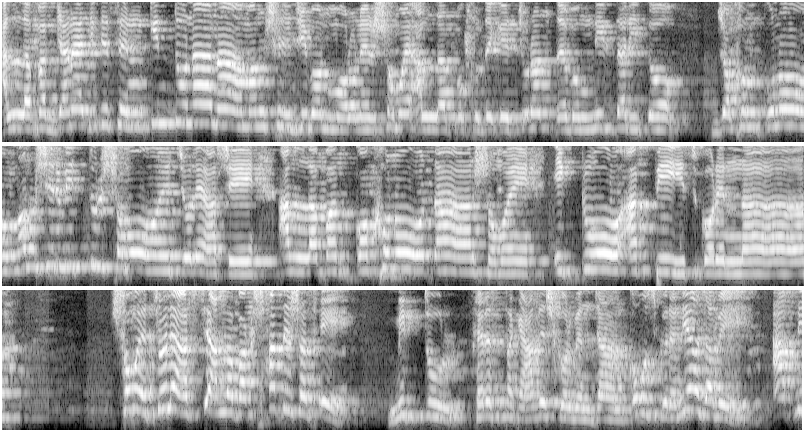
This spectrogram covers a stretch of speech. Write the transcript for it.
আল্লাপাক জানাই দিতেছেন, কিন্তু না না, মানুষের জীবন মরণের সময় আল্লাহর পক্ষ থেকে চূড়ান্ত এবং নির্ধারিত যখন কোনো মানুষের মৃত্যুর সময় চলে আসে, আল্লাহ পাক কখনো তার সময়ে একটুও আপিস করেন না। সময় চলে আসছে, আল্লাহ পাক সাথে সাথে মৃত্যুর ফেরেস্তাকে আদেশ করবেন যান কবজ করে নেওয়া যাবে। আপনি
